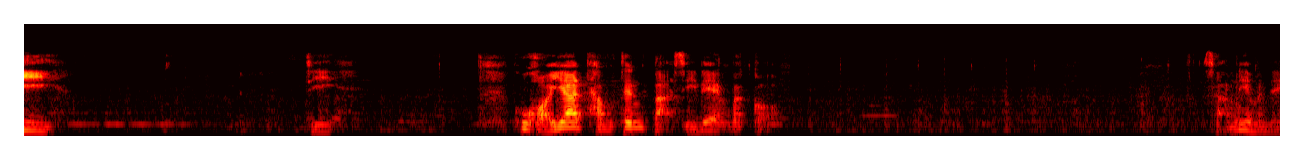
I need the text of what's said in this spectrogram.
E G ครูขออนุญาตทำเส้นปะสีแดงประกอบ สามเหลี่ยมอันไหน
